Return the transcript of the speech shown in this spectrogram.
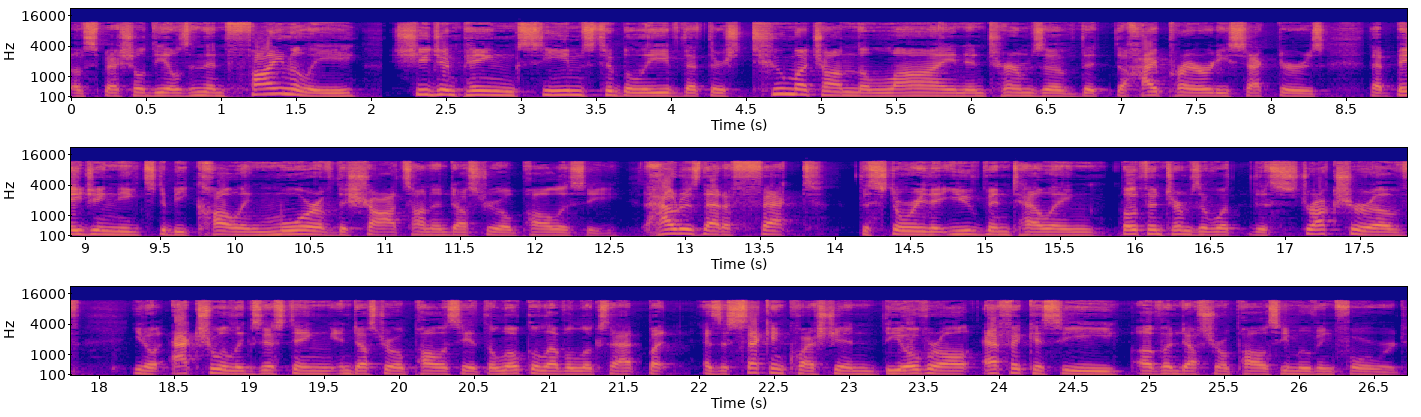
of special deals. And then finally, Xi Jinping seems to believe that there's too much on the line in terms of the, the high priority sectors, that Beijing needs to be calling more of the shots on industrial policy. How does that affect the story that you've been telling, both in terms of what the structure of you know actual existing industrial policy at the local level looks at but as a second question the overall efficacy of industrial policy moving forward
